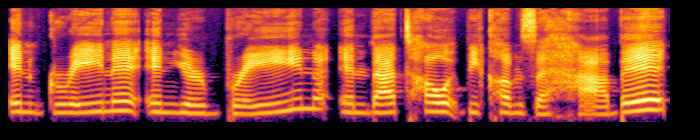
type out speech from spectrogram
ingrain it in your brain, and that's how it becomes a habit,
